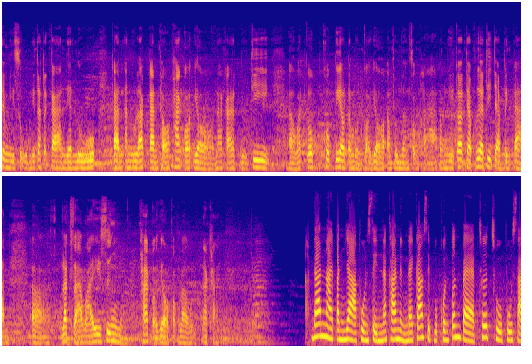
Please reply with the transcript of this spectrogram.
จะมีศูนย์นิทรรศการเรียนรู้การอนุรักษ์การทอผ้าเกาะยอนะคะอยู่ที่วัดโคกเปี้ยวตำบลเกาะยออำเภอเมืองสงขลาตรงนี้ก็จะเพื่อที่จะเป็นการรักษาไว้ซึ่งผ้าเกาะยอของเรานะคะ ด้านนายปัญญาภูนศิลป์นะคะหนึ่งใน 90 บุคคลต้นแบบเชิดชูภูษา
